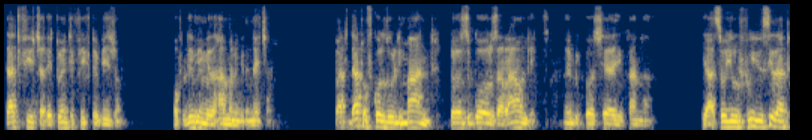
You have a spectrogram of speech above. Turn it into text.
that future, the 2050 vision of living with harmony with nature. But that, of course, will demand those goals around it. Maybe because here you can, uh, yeah. So you you see that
